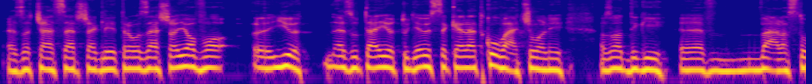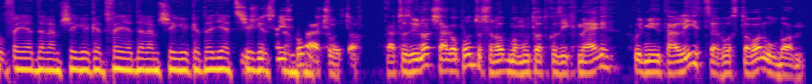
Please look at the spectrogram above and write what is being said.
ez a császárság létrehozása, java jött, ezután jött, ugye össze kellett kovácsolni az addigi választó fejedelemségeket, fejedelemségeket egy egységes. És, és kovácsolta. Tehát az ő nagysága pontosan abban mutatkozik meg, hogy miután létrehozta valóban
